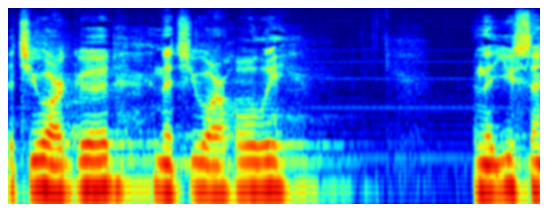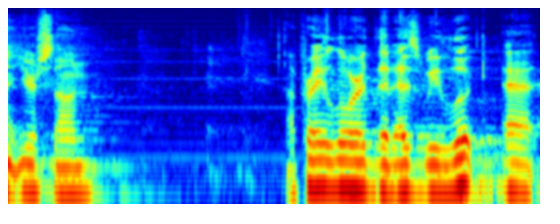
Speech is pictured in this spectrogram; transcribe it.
that you are good and that you are holy and that you sent your Son. I pray, Lord, that as we look at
